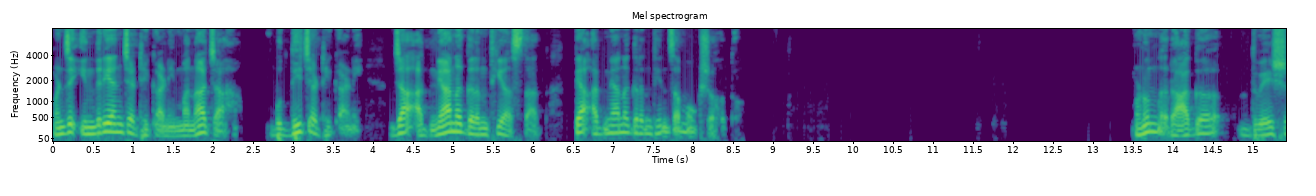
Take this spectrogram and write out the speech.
म्हणजे इंद्रियांच्या ठिकाणी मनाच्या बुद्धीच्या ठिकाणी ज्या अज्ञान ग्रंथी असतात त्या अज्ञान ग्रंथींचा मोक्ष होतो. म्हणून राग द्वेष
